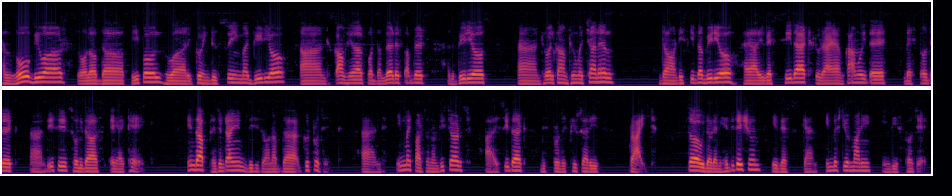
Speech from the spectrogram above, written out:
Hello viewers, all of the people who are going to seeing my video and come here for the latest updates of the videos and welcome to my channel. Don't skip the video. Here you guys see that today I am come with a best project and this is Solidus AI Tech. In the present time, this is one of the good project and in my personal research, I see that this project future is bright. So without any hesitation, you guys can invest your money in this project.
